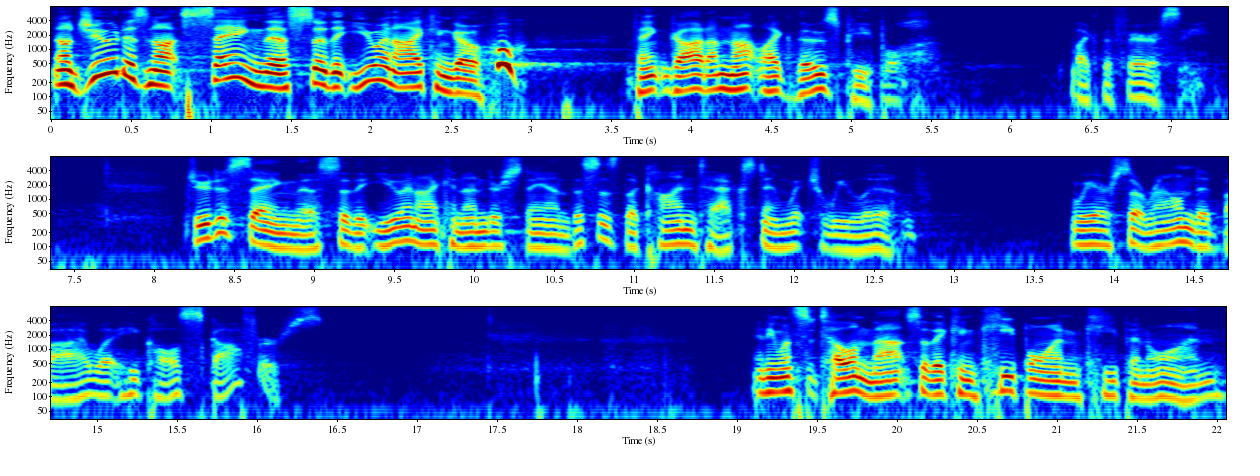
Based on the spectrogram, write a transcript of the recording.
Now, Jude is not saying this so that you and I can go, whew, thank God I'm not like those people, like the Pharisee. Jude is saying this so that you and I can understand this is the context in which we live. We are surrounded by what he calls scoffers. And he wants to tell them that so they can keep on keeping on.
